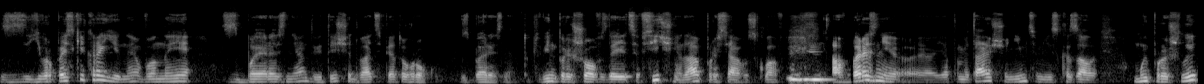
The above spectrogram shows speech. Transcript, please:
з європейські країни вони з березня 2025 року. З березня, тобто він прийшов, здається, в січні, да, присягу склав. Мгм. А в березні е, я пам'ятаю, що німці мені сказали: ми пройшли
